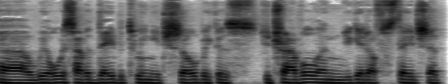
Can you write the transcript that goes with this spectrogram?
Uh, we always have a day between each show because you travel and you get off stage at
